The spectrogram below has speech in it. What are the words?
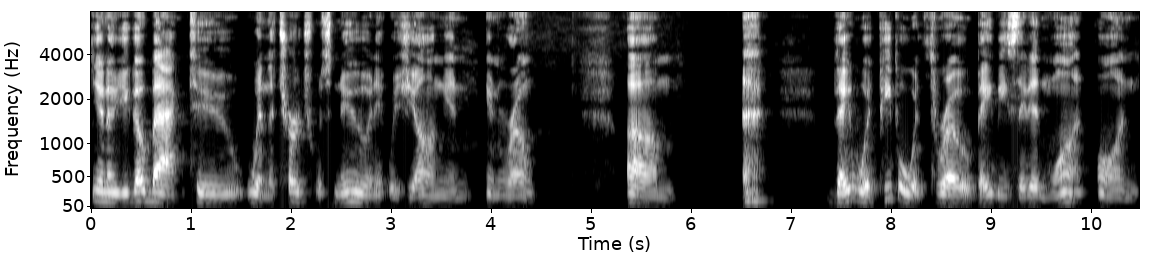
you know, you go back to when the church was new and it was young in in Rome. Um, they would people would throw babies they didn't want on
